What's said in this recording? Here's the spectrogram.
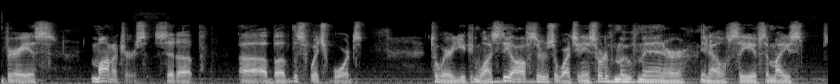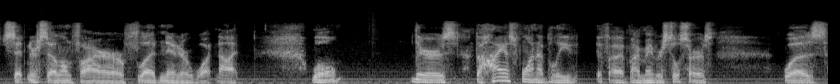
various monitors set up uh, above the switchboards to where you can watch the officers or watch any sort of movement or, you know, see if somebody's setting their cell on fire or flooding it or whatnot. Well, there's the highest one, I believe, if I, my memory still serves, was,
